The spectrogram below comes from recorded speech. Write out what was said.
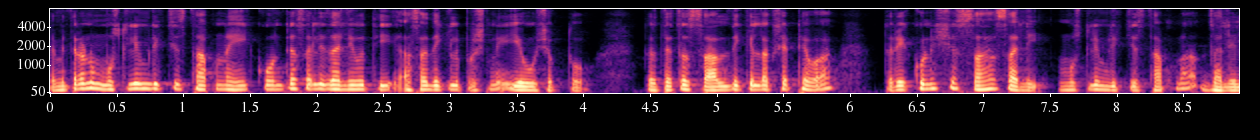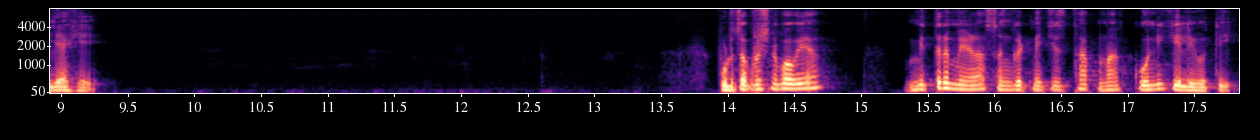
तर मित्रांनो मुस्लिम लीगची स्थापना ही कोणत्या साली झाली होती असा देखील प्रश्न येऊ शकतो. तर त्याचं साल देखील लक्षात ठेवा. तर एकोणीसशे सहा साली मुस्लिम लीगची स्थापना झालेली आहे. पुढचा प्रश्न पाहूया. मित्रमेळा संघटनेची स्थापना कोणी केली होती?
